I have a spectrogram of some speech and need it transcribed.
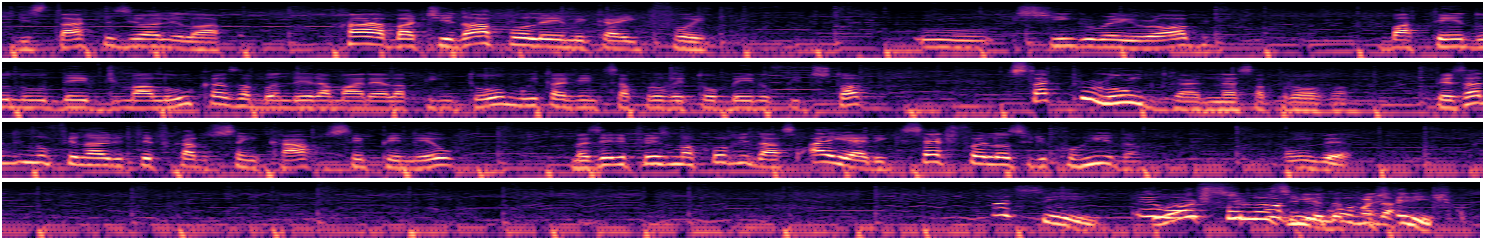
destaques e olhe lá. Ah, batida, a polêmica aí que foi. O Stingray Robb batendo no David Malucas, a bandeira amarela pintou, muita gente se aproveitou bem no pit stop. Destaque pro Lundgaard nessa prova. Apesar de no final ele ter ficado sem carro, sem pneu, mas ele fez uma corridaça. Aí, Eric, você acha que foi lance de corrida? Vamos ver. Assim, Eu acho que foi de lance de corrida, com asterisco.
